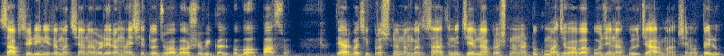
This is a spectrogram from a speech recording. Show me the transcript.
સાપસીડીની રમત શાના વડે રમાય છે? તો જવાબ આવશે વિકલ્પ બ, પાસો. ત્યાર પછી પ્રશ્ન નંબર સાત. નીચેના પ્રશ્નોના ટૂંકમાં જવાબ આપો, જેના કુલ ચાર માર્ક છે. એમાં પહેલું,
